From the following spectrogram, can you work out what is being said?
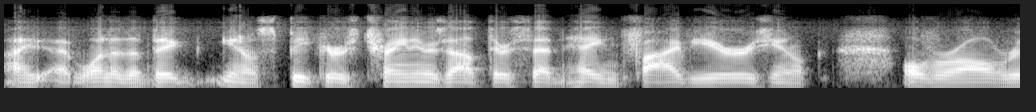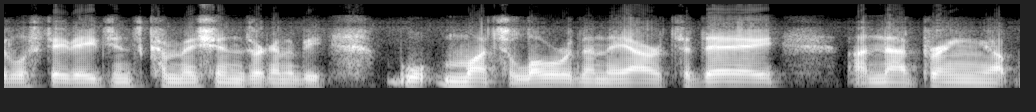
I, uh, one of the big, you know, speakers, trainers out there said, hey, in five years, you know, overall real estate agents' commissions are going to be much lower than they are today. I'm not bringing up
